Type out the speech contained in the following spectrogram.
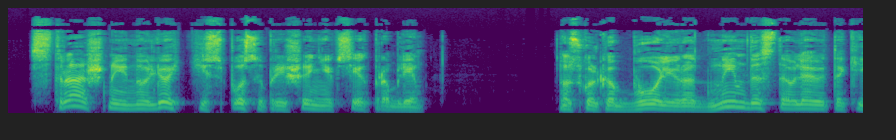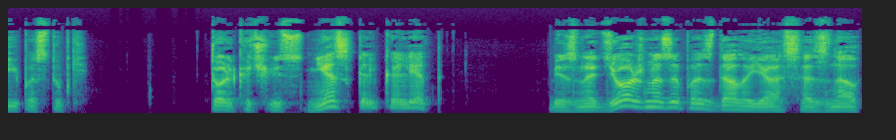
— страшный, но легкий способ решения всех проблем — но сколько боли родным доставляют такие поступки. Только через несколько лет, безнадежно запоздало, я осознал,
